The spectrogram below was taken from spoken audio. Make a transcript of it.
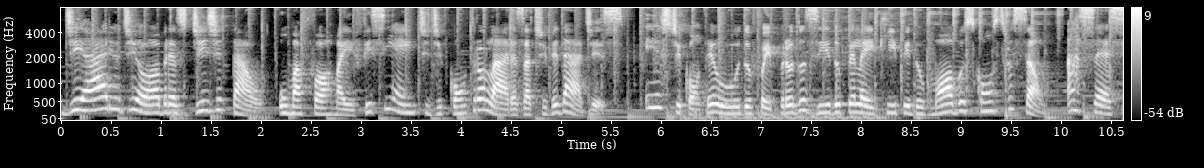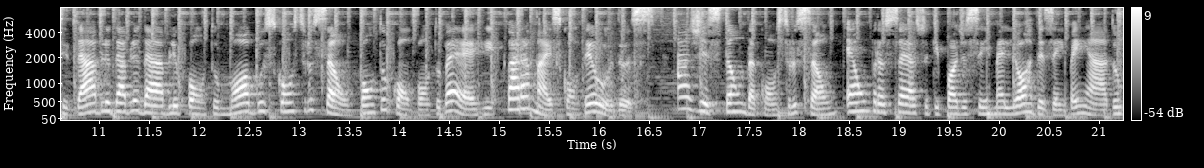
Diário de Obras Digital uma forma eficiente de controlar as atividades. Este conteúdo foi produzido pela equipe do Mobus Construção. Acesse www.mobusconstrução.com.br para mais conteúdos. A gestão da construção é um processo que pode ser melhor desempenhado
